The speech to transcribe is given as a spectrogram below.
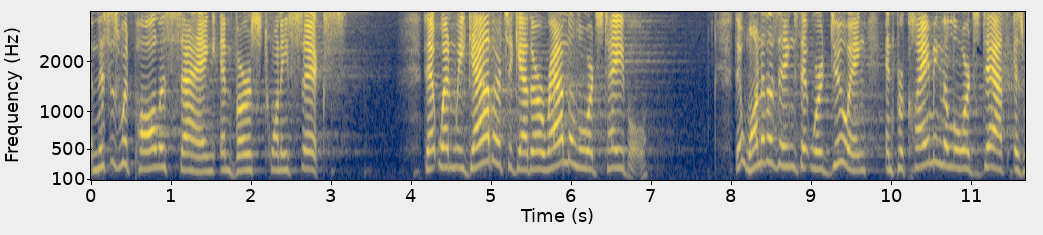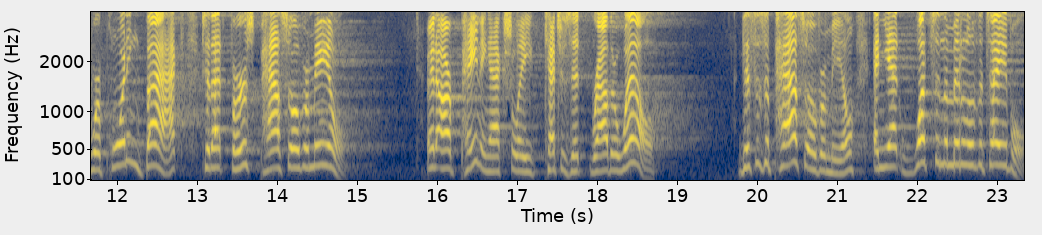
And this is what Paul is saying in verse 26 that when we gather together around the Lord's table, that one of the things that we're doing in proclaiming the Lord's death is we're pointing back to that first Passover meal. And our painting actually catches it rather well. This is a Passover meal, and yet what's in the middle of the table?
